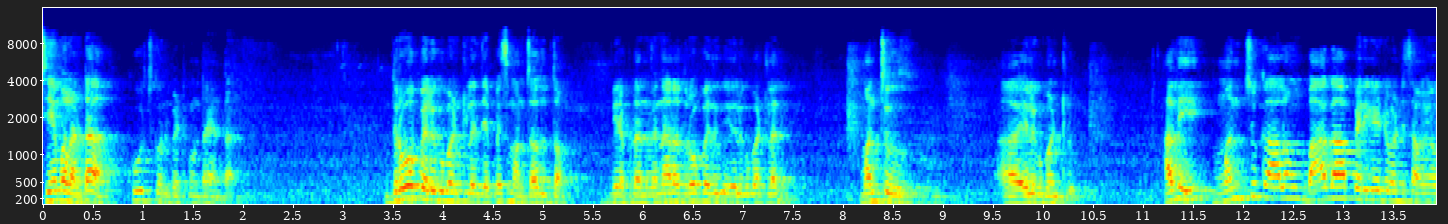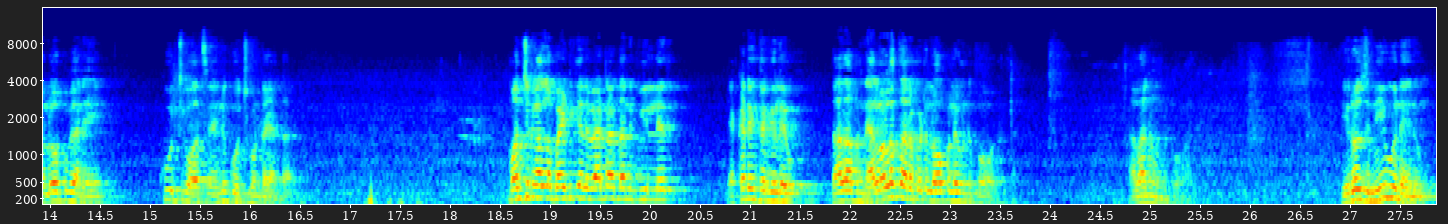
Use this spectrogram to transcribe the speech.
చీమలంట కూర్చుకొని పెట్టుకుంటాయంట. ధ్రువ పెలుగుబంట్లు అని చెప్పేసి మనం చదువుతాం. మీరు ఎప్పుడన్నా విన్నారా ధ్రువ పెలుగు ఎలుగుబంట్లు అని మంచు ఎలుగుబంట్లు. అవి మంచు కాలం బాగా పెరిగేటువంటి సమయం లోపుగానే కూర్చుకోవాల్సినవన్నీ కూర్చుకుంటాయంట. మంచు కాలంలో బయటికి వెళ్ళి వేటాడడానికి వీలు లేదు. ఎక్కడికి తిరగలేవు. దాదాపు నెలల తరబడి లోపలే ఉండిపోవాలంట. అలానే ఉండిపోవాలి. ఈరోజు నీవు నేను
